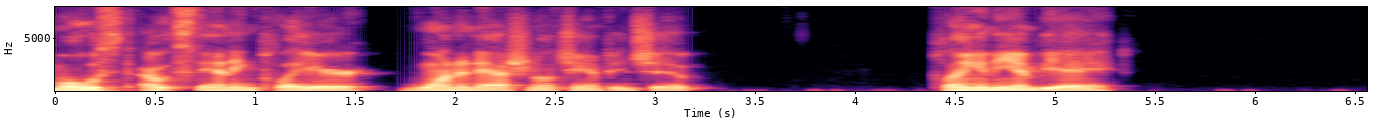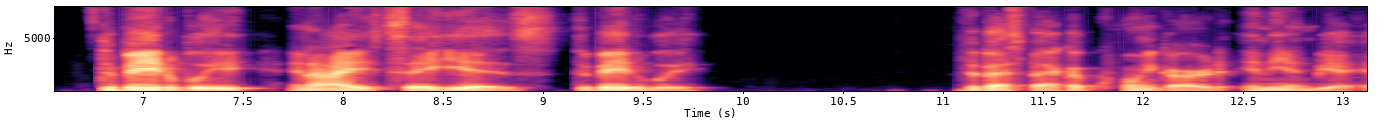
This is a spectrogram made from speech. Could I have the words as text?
most outstanding player, won a national championship, playing in the NBA. Debatably, and I say he is debatably the best backup point guard in the NBA.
